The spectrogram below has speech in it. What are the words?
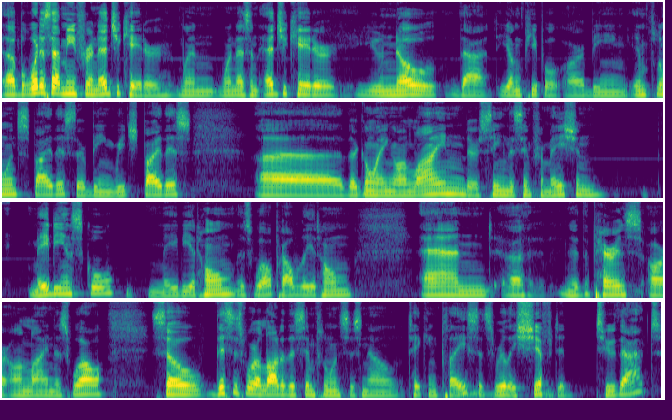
Uh, but what does that mean for an educator when, when, as an educator, you know that young people are being influenced by this, they're being reached by this, uh, they're going online, they're seeing this information maybe in school, maybe at home as well, probably at home. And uh, you know, the parents are online as well. So, this is where a lot of this influence is now taking place. It's really shifted to that.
